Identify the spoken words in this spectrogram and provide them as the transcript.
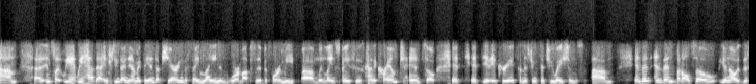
um, uh, and so we ha- we have that interesting dynamic. They end up sharing the same lane in warm ups before a meet um, when lane space is kind of cramped, and so it it it, it creates some interesting situations. Um, and then and then, but also you know this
